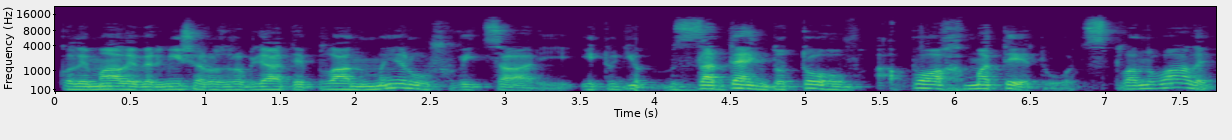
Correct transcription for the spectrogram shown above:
коли мали верніше розробляти план миру в Швейцарії, і тоді за день до того по Ахматиту от, спланували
